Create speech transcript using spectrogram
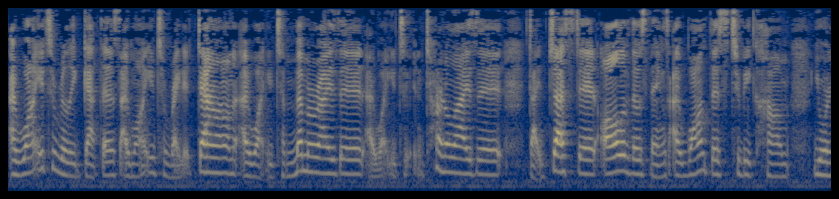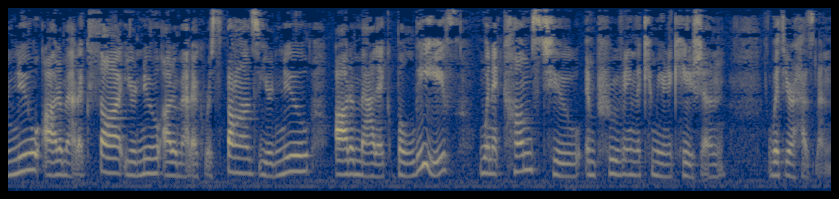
I want you to really get this. I want you to write it down. I want you to memorize it. I want you to internalize it, digest it, all of those things. I want this to become your new automatic thought, your new automatic response, your new automatic belief when it comes to improving the communication with your husband.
